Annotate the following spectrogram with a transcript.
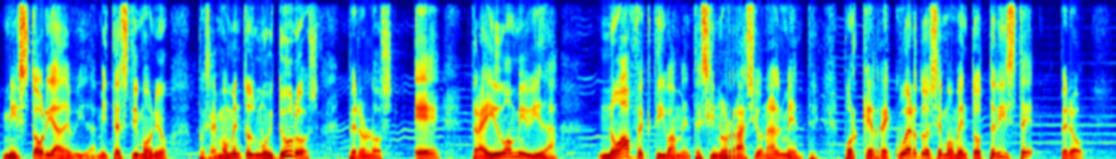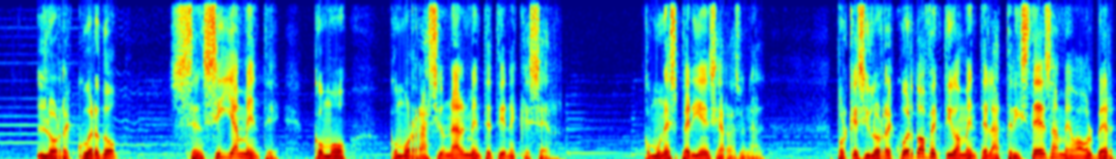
mi historia de vida, mi testimonio, pues hay momentos muy duros, pero los he traído a mi vida no afectivamente, sino racionalmente, porque recuerdo ese momento triste, pero lo recuerdo sencillamente como como racionalmente tiene que ser, como una experiencia racional. Porque si lo recuerdo afectivamente, la tristeza me va a volver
